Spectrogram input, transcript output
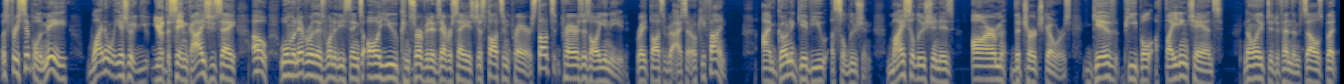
well, it's pretty simple to me. Why don't we issue? You're the same guys who say, oh, well, whenever there's one of these things, all you conservatives ever say is just thoughts and prayers. Thoughts and prayers is all you need, right? Thoughts and prayers. I said, okay, fine. I'm going to give you a solution. My solution is arm the churchgoers, give people a fighting chance, not only to defend themselves, but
